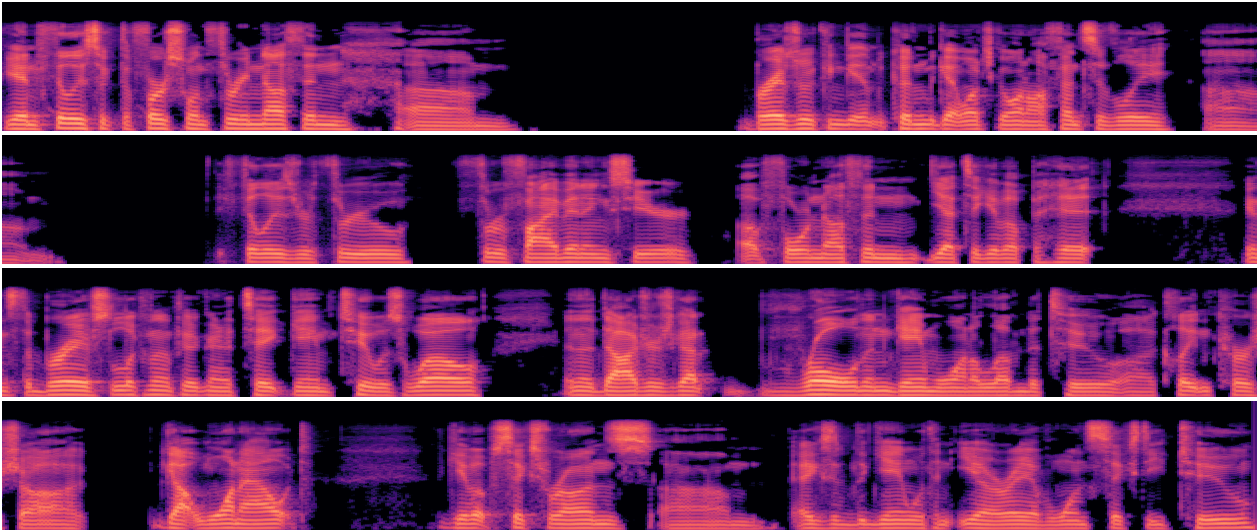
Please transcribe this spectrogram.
again, Phillies took the first one three nothing. Um, Braves couldn't get, couldn't get much going offensively. Um, Phillies are through through five innings here up four nothing, yet to give up a hit against the Braves, looking like they're going to take game two as well. And the Dodgers got rolled in game one, 11 to 2. Uh, Clayton Kershaw got one out, gave up six runs, um, exited the game with an ERA of 162,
